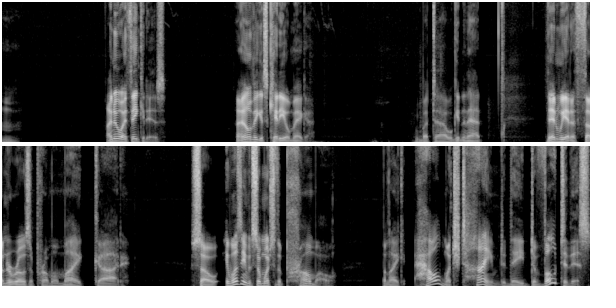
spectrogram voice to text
Hmm. I know I think it is. I don't think it's Kenny Omega. but uh, we'll get into that. Then we had a Thunder Rosa promo. My God. So it wasn't even so much the promo, but like how much time did they devote to this?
